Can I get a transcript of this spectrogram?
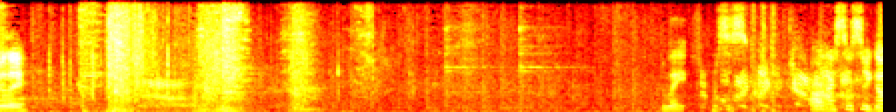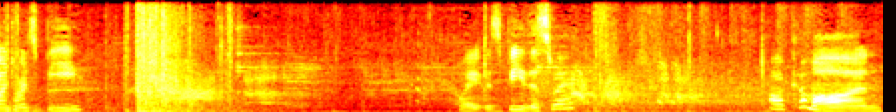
Really? Wait, what's this? Oh, am I supposed to be going towards B? Wait, is B this way? Oh, come on.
